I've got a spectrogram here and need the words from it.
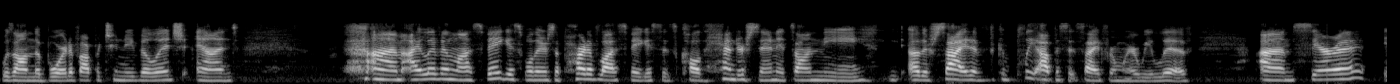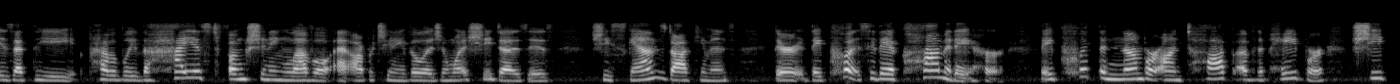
was on the board of Opportunity Village and um, I live in Las Vegas. Well, there's a part of Las Vegas that's called Henderson. It's on the other side of the complete opposite side from where we live. Um, Sarah is at the probably the highest functioning level at Opportunity Village, and what she does is she scans documents. They they put see they accommodate her. They put the number on top of the paper. She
